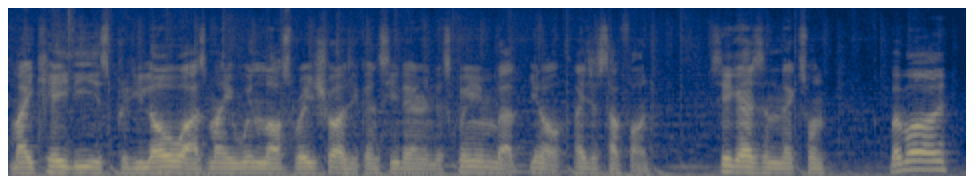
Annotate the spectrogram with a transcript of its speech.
My KD is pretty low as my win-loss ratio as you can see there in the screen but you know I just have fun. See you guys in the next one. Bye bye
